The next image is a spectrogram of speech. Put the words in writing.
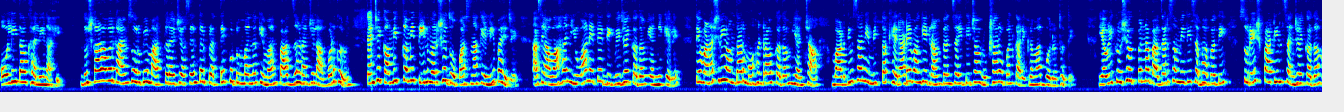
ओलिताखाली नाही दुष्काळावर कायमस्वरूपी मात करायची असेल तर प्रत्येक कुटुंबानं किमान पाच झाडांची लागवड करून त्यांची कमीत कमी तीन वर्ष जोपासना केली पाहिजे असे आवाहन युवा नेते दिग्विजय कदम यांनी केले. ते वनश्री आमदार मोहनराव कदम यांच्या वाढदिवसानिमित्त खेराडे वांगी ग्रामपंचायतीच्या वृक्षारोपण कार्यक्रमात बोलत होते. यावेळी कृषी उत्पन्न बाजार समिती सभापती सुरेश पाटील संजय कदम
